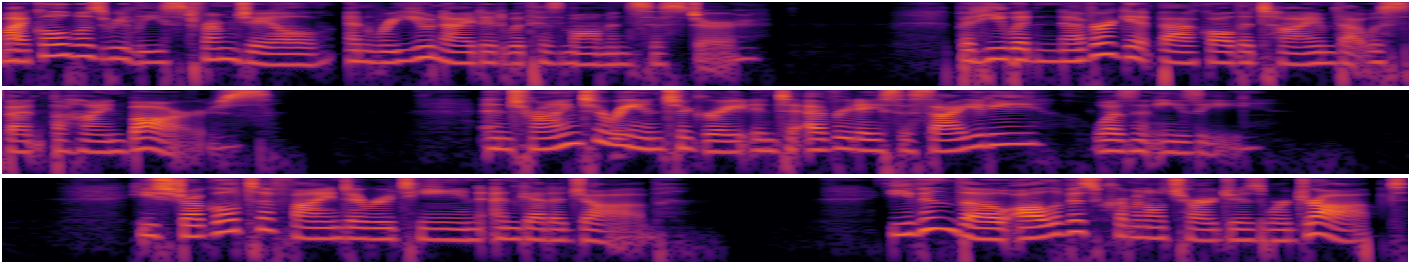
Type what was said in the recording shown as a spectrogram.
Michael was released from jail and reunited with his mom and sister. But he would never get back all the time that was spent behind bars. And trying to reintegrate into everyday society wasn't easy. He struggled to find a routine and get a job. Even though all of his criminal charges were dropped,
